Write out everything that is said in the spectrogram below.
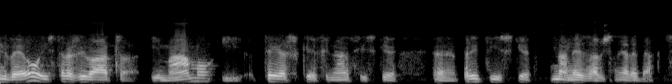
NVO istraživača imamo i teške finansijske e, pritiske na nezavisne redakcije.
